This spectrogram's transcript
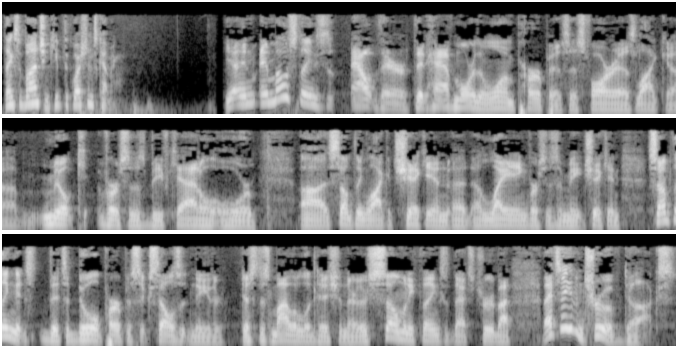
Thanks a bunch and keep the questions coming. Yeah, and, and most things out there that have more than one purpose as far as like uh, milk versus beef cattle or uh, something like a chicken, a, a laying versus a meat chicken, something that's that's a dual purpose excels at neither. Just just my little addition there. There's so many things that that's true about. That's even true of ducks.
